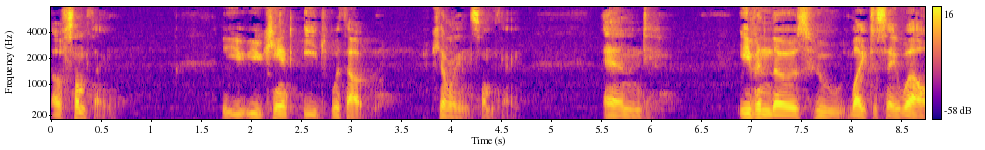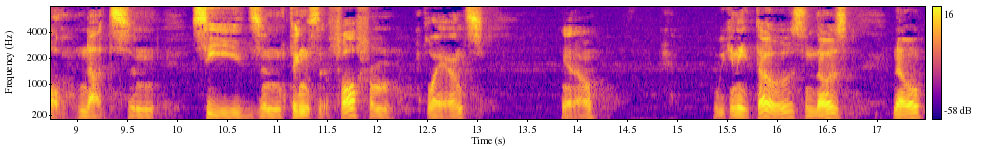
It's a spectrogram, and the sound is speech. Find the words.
of something. You, you can't eat without killing something. And even those who like to say, well, nuts and seeds and things that fall from plants, you know, we can eat those, and those, no,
